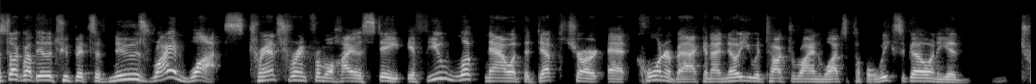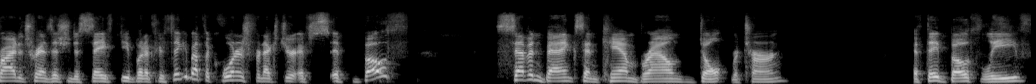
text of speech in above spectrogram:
Let's talk about the other two bits of news. Ryan Watts transferring from Ohio State. If you look now at the depth chart at cornerback, and I know you would talk to Ryan Watts a couple weeks ago and he had tried to transition to safety, but if you're thinking about the corners for next year, if if both Sevyn Banks and Cam Brown don't return, if they both leave,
